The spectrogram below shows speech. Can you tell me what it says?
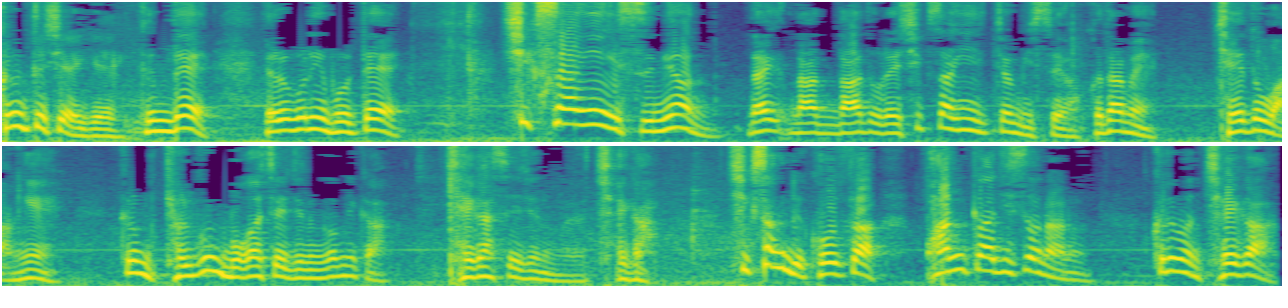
그런 뜻이야, 이게. 근데 여러분이 볼 때 식상이 있으면, 나, 나, 나도 그래. 식상이 좀 있어요. 그 다음에 쟤도 왕해. 그럼 결국 뭐가 세지는 겁니까? 제가 세지는 거예요, 제가. 식상도, 거기다 관까지 써, 나는. 그러면 제가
